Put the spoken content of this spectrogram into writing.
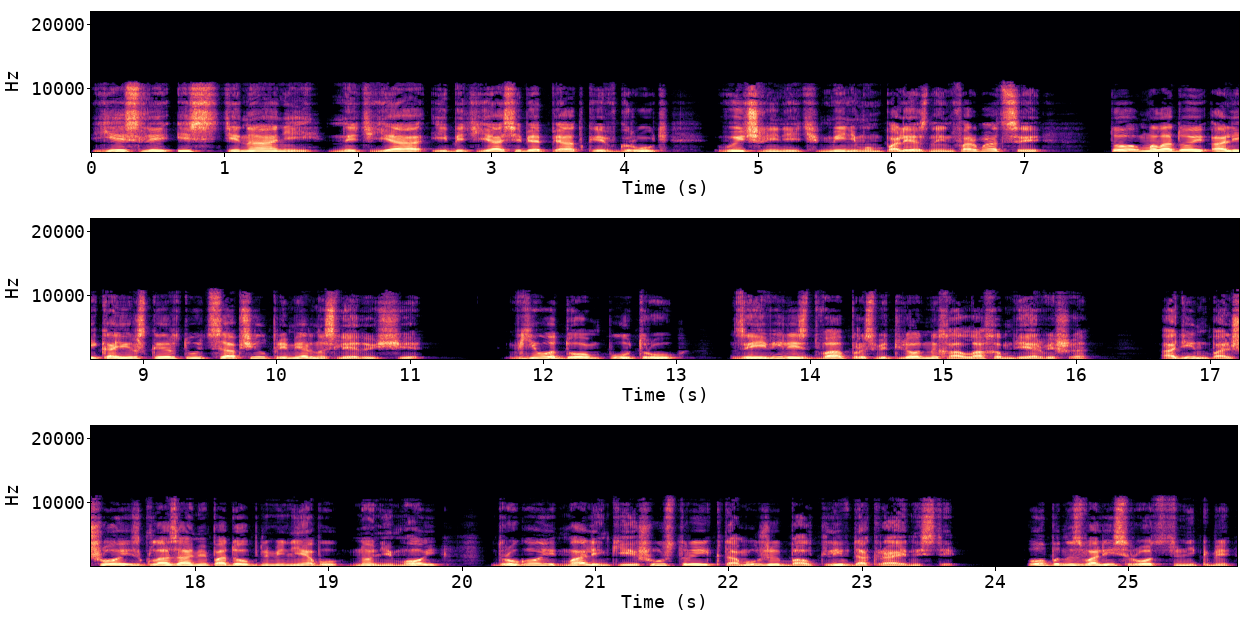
Если из стенаний, нытья и битья себя пяткой в грудь вычленить минимум полезной информации, то молодой Али Каирская ртуть сообщил примерно следующее. В его дом поутру заявились два просветленных Аллахом дервиша. Один большой, с глазами подобными небу, но не мой, другой маленький и шустрый, к тому же болтлив до крайности. Оба назвались родственниками,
